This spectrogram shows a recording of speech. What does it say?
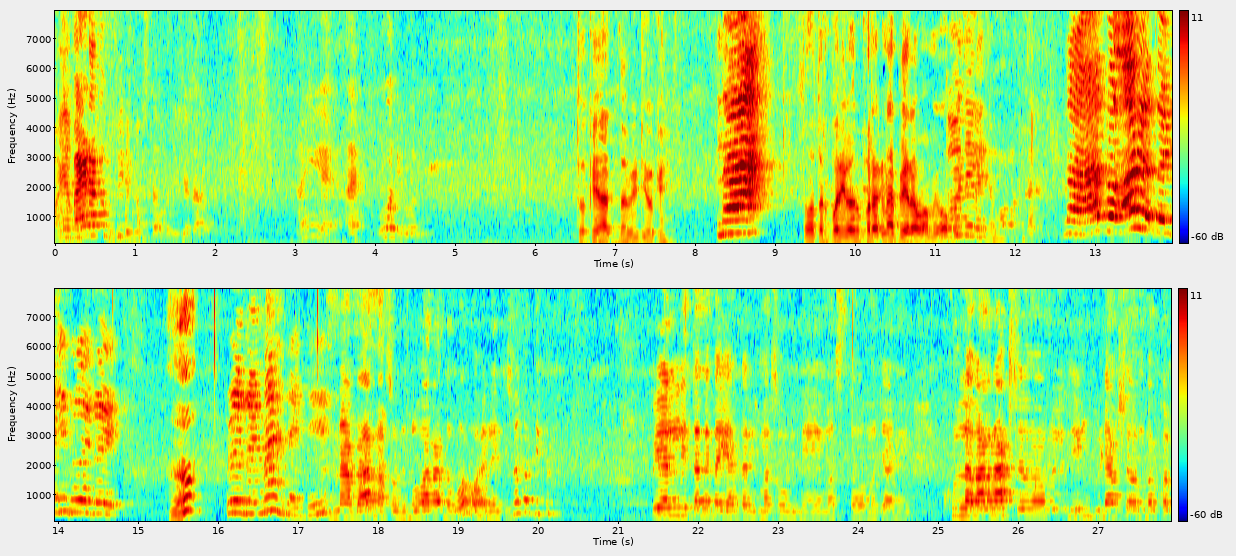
અહીંયા બાયડા કામ ભીડ મસ્ત ઓલી છે તારો અહીં આ ઓરી ઓરી તો કે આજનો વીડિયો કે? તો તને પરિવાર ફરક ના પહેરાવા અમે હો પહેલી તને તૈયાર કરીશમાં સોડીને મસ્ત મજાની. ખુલ્લા વાળ રાખશે રીંગ પીડાવશો ને બક્કલ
